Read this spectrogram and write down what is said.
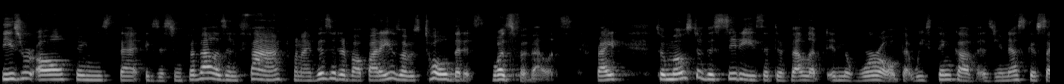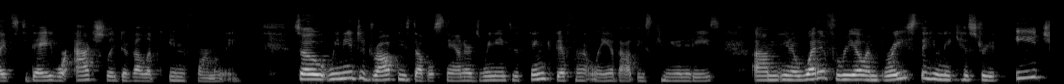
These were all things that exist in favelas. In fact, when I visited Valparaiso, I was told that it was favelas, right? So most of the cities that developed in the world that we think of as UNESCO sites today were actually developed informally. So we need to drop these double standards. We need to think differently about these communities. Um, you know, what if Rio embraced the unique history of each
